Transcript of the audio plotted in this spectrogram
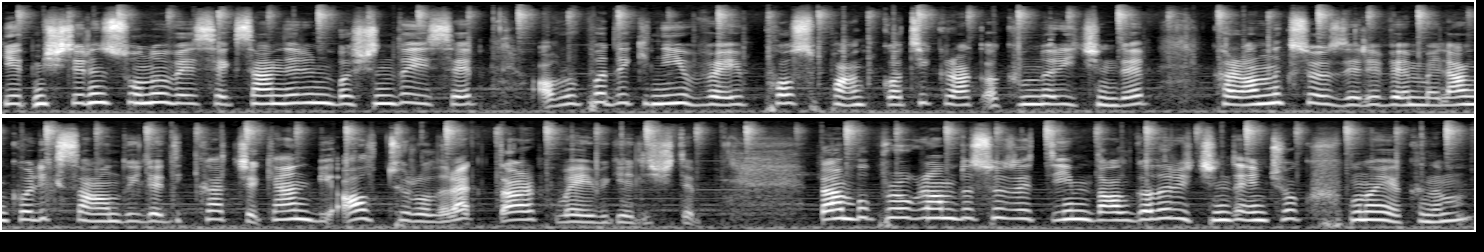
70'lerin sonu ve 80'lerin başında ise Avrupa'daki New Wave, Post-Punk, Gothic Rock akımları içinde karanlık sözleri ve melankolik sound'u ile dikkat çeken bir alt tür olarak Dark Wave gelişti. Ben bu programda söz ettiğim dalgalar içinde en çok buna yakınım.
